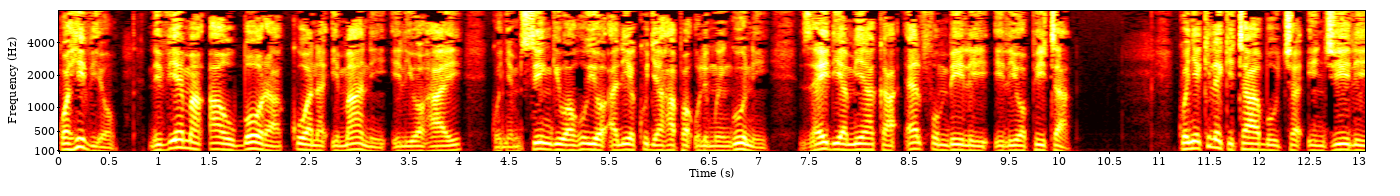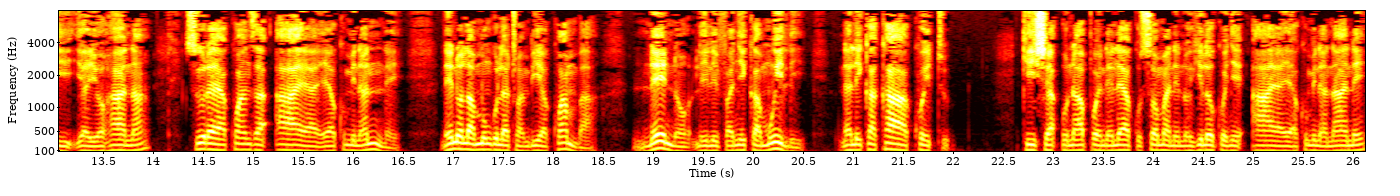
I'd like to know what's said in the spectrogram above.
Kwa hivyo ni vyema au bora kuwa na imani iliyo hai kwenye msingi wa huyo aliyekuja hapa ulimwenguni zaidi ya miaka elfu mbili iliyopita. Kwenye kile kitabu cha injili ya yohana sura ya kwanza aya ya 14 neno la mungu latuambia kwamba neno lilifanyika mwili na likakaa kwetu kisha unapoendelea kusoma neno hilo kwenye aya ya 18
